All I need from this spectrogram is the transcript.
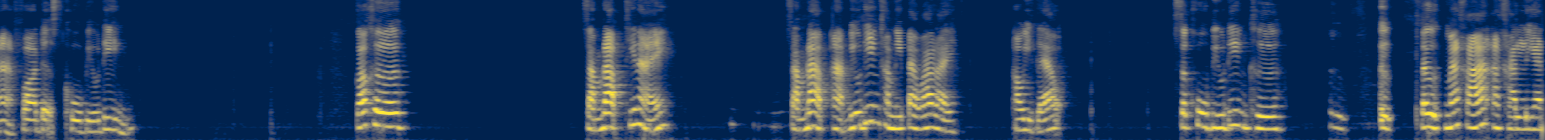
อะ for the school building ก็คือสำหรับที่ไหนสำหรับอะ building คำนี้แปลว่าอะไร เอาอีกแล้ว school building คือ ตึก ตึกนะคะ อาคารเรียน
